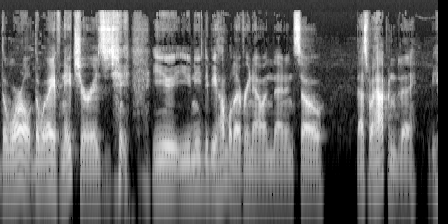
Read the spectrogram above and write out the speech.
the world, the way of nature. Is you you need to be humbled every now and then, and so that's what happened today.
